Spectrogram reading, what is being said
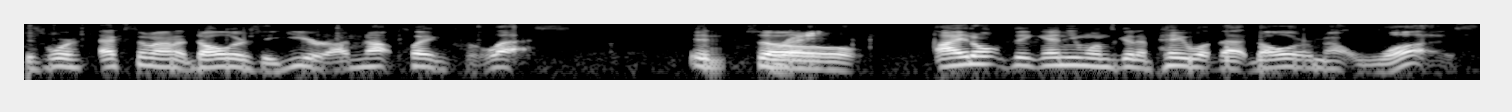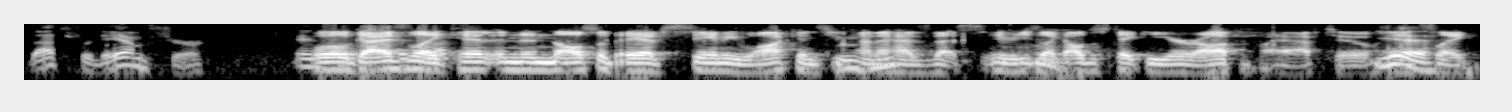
Is worth X amount of dollars a year. I'm not playing for less, and so Right. I don't think anyone's going to pay what that dollar amount was. That's for damn sure. And Well, so- guys like him, and then also they have Sammy Watkins, who kind Mhm. of has that. He's like, I'll just take a year off if I have to. And Yeah. it's like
